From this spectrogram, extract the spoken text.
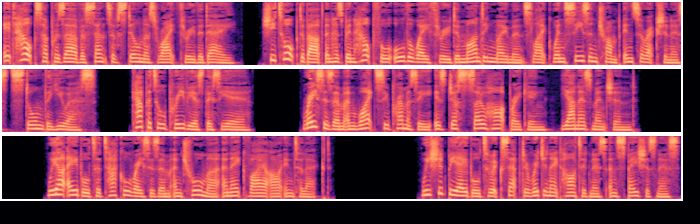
It helps her preserve a sense of stillness right through the day. She talked about and has been helpful all the way through demanding moments like when seasoned Trump insurrectionists stormed the U.S. Capitol previous this year. Racism and white supremacy is just so heartbreaking, Yanez mentioned. We are able to tackle racism and trauma and ache via our intellect. We should be able to accept originate heartedness and spaciousness,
